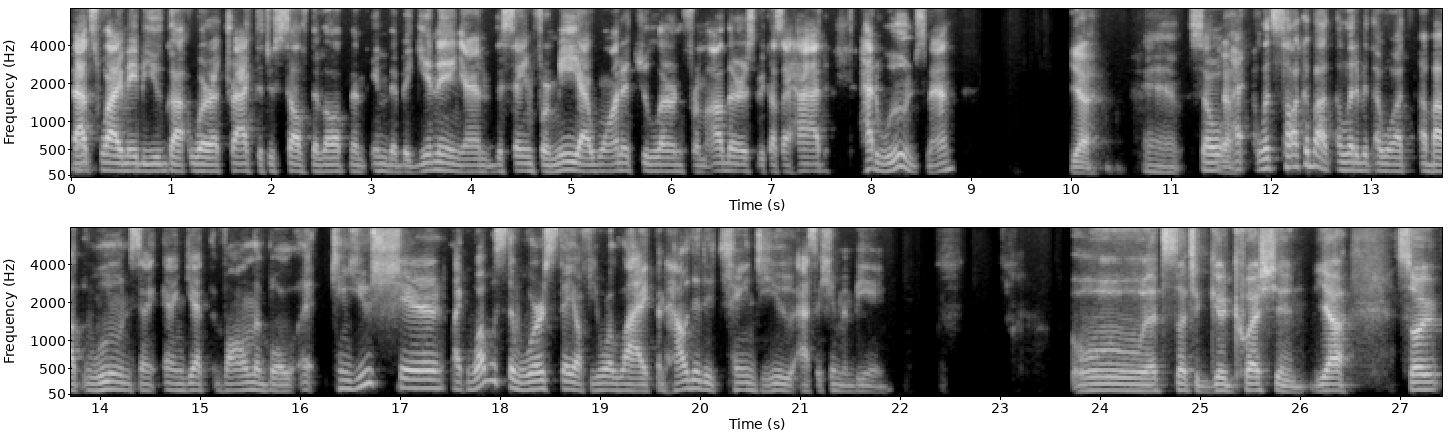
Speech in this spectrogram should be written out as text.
that's why maybe you got were attracted to self development in the beginning and the same for me i wanted to learn from others because i had had wounds man. Yeah. And so yeah. I, let's talk about a little bit about about wounds and, and get vulnerable. Uh, can you share like what was the worst day of your life and how did it change you as a human being? Oh that's such a good question. Yeah. So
